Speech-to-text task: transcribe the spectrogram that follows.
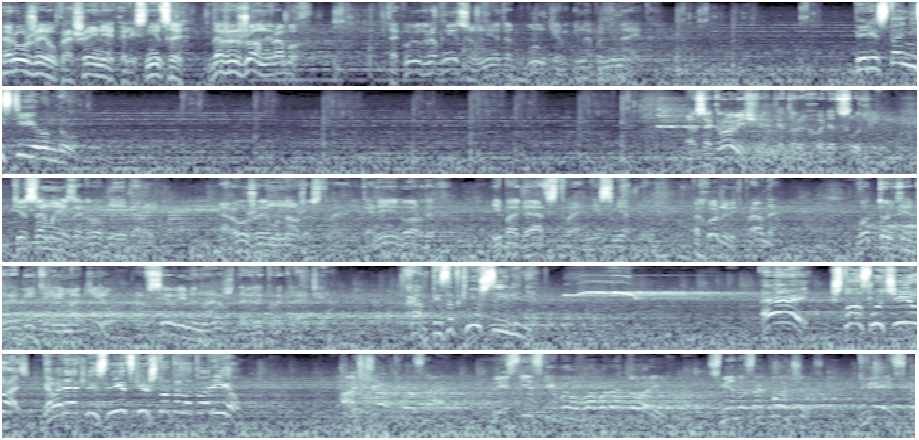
Оружие, украшения, колесницы, даже жены рабов. Такую гробницу мне этот бункер и напоминает. Перестань нести ерунду. Сокровища, о которых ходят слухи, те самые загробные дары. Оружие множество, и коней гордых, и богатство несметное. Похоже ведь, правда? Вот только грабители могил во все времена ждали проклятия. Хан, ты заткнешься или нет? Эй, что случилось? Говорят, Лесницкий что-то натворил. А черт его знает! Лесницкий был в лаборатории. Смена закончилась.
